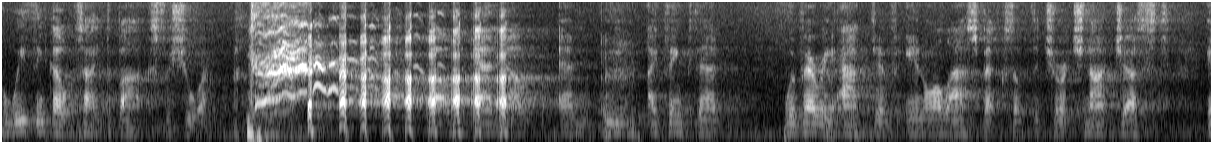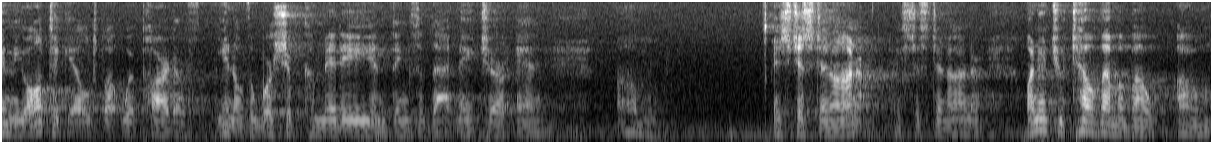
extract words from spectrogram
We think outside the box for sure. um, and, um, and we, I think that we're very active in all aspects of the church, not just in the altar guild, but we're part of, you know, the worship committee and things of that nature. And um, it's just an honor. It's just an honor. Why don't you tell them about um,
